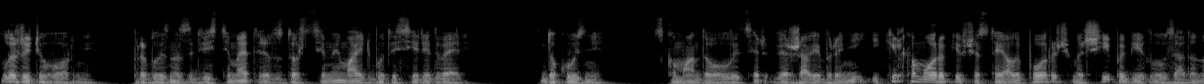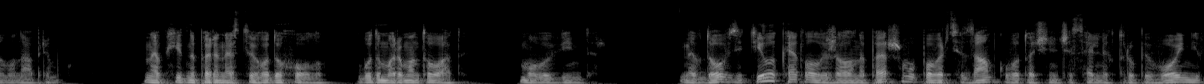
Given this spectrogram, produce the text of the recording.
Лежить у горні. Приблизно за 200 метрів вздовж стіни мають бути сірі двері. До кузні, скомандував лицар в ржавій броні, і кілька мороків, що стояли поруч, мерщій побігли у заданому напрямку. Необхідно перенести його до холу. Будемо ремонтувати, мовив Вінтер. Невдовзі тіло кетла лежало на першому поверсі замку в оточенні чисельних трупів воїнів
